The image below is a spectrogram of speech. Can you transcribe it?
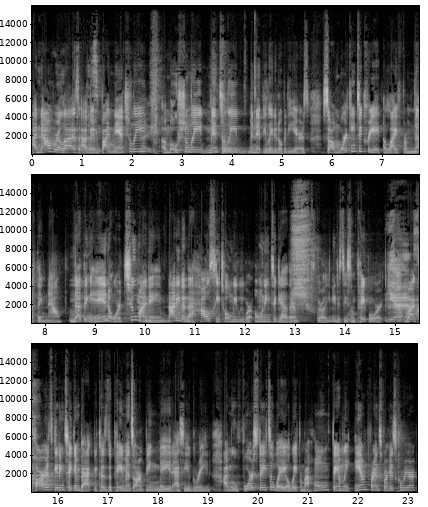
I now realize I've been financially, emotionally, mentally manipulated over the years. So I'm working to create a life from nothing now. Mm. Nothing in or to my name. Not even the house he told me we were owning together. Girl, you need to see some paperwork. Yeah. My car is getting taken back because the payments aren't being made as he agreed. I moved four states away, away from my home, family, and friends for his career.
